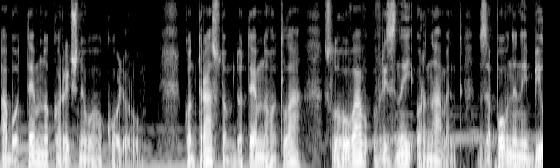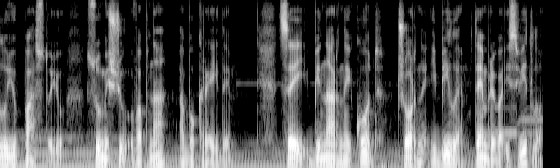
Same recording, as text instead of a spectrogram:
або темно-коричневого кольору. Контрастом до темного тла слугував врізний орнамент, заповнений білою пастою, сумішчю вапна або крейди. Цей бінарний код чорне і біле, темрява і світло,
